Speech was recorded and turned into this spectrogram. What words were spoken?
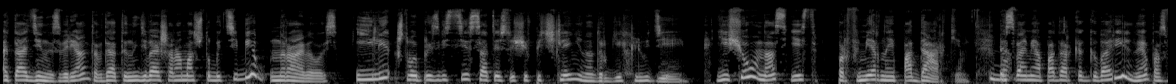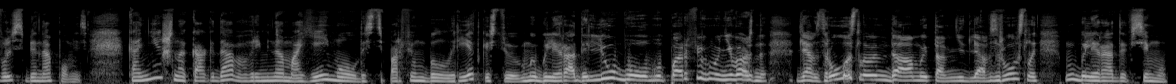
это один из вариантов, да, ты надеваешь аромат, чтобы тебе нравилось, или чтобы произвести соответствующее впечатление на других людей. Еще у нас есть парфюмерные подарки. Да. Мы с вами о подарках говорили, но я позволю себе напомнить. Конечно, когда во времена моей молодости парфюм был редкостью, мы были рады любому парфюму, неважно, для взрослой дамы, там, не для взрослой, мы были рады всему.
